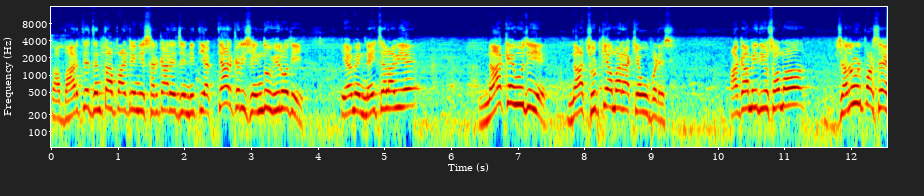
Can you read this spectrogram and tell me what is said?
તો આ ભારતીય જનતા પાર્ટીની સરકારે જે નીતિ અખ્તિયાર કરી છે હિન્દુ વિરોધી, એ અમે નહીં ચલાવીએ, ના કહેવું જોઈએ, ના છૂટકે અમારે કહેવું પડે છે. આગામી દિવસોમાં જરૂર પડશે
